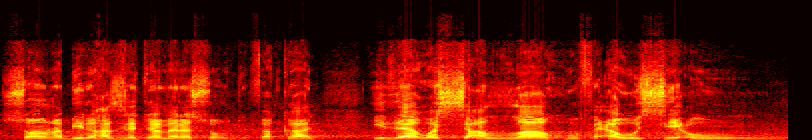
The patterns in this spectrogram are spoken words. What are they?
Sonra biri Hazreti Ömer'e sordu. Fekal, İzâ vesseallahu feevsi'û.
